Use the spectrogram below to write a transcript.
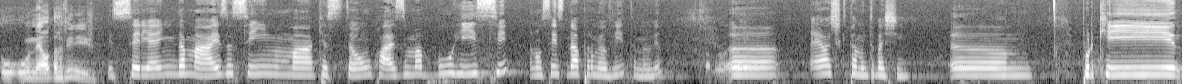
o, o neodarwinismo. Isso seria ainda mais assim uma questão quase uma burrice. Eu não sei se dá para me ouvir, tá me ouvindo? Uh, Eu acho que está muito baixinho. Uh, porque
